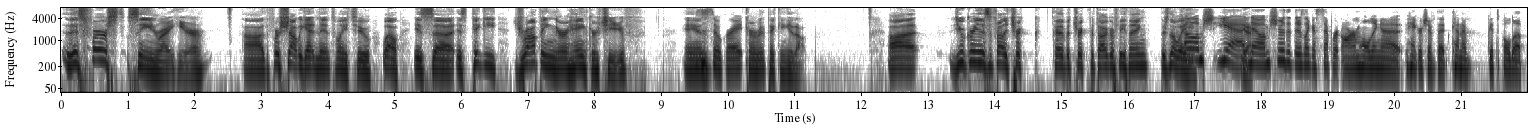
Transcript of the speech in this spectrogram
this first scene right here, uh, the first shot we get in minute twenty-two, well, is uh, is Piggy dropping her handkerchief, and This is so great. Kermit picking it up. Uh, do you agree this is probably trick, kind of a trick photography thing? There's no way. Oh, I'm sh- yeah, Yeah. no, I'm sure that there's like a separate arm holding a handkerchief that kind of gets pulled up.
